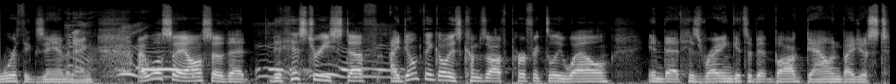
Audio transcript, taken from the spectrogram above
worth examining. I will say also that the history stuff I don't think always comes off perfectly well in that his writing gets a bit bogged down by just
